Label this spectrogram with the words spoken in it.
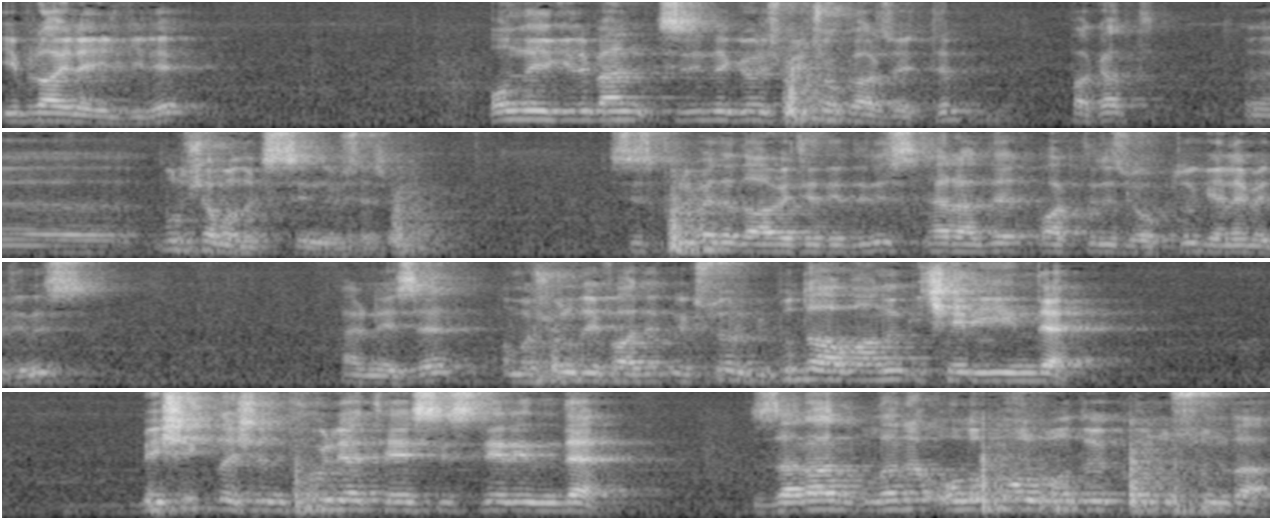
İbra ile ilgili. Onunla ilgili ben sizinle görüşmeyi çok arzu ettim. Fakat e, buluşamadık sizinle Hüseyin. Siz kulübe davet edildiniz. Herhalde vaktiniz yoktu, gelemediniz. Her neyse. Ama şunu da ifade etmek istiyorum ki bu davanın içeriğinde Beşiktaş'ın Fulya tesislerinde zararları olup olmadığı konusunda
